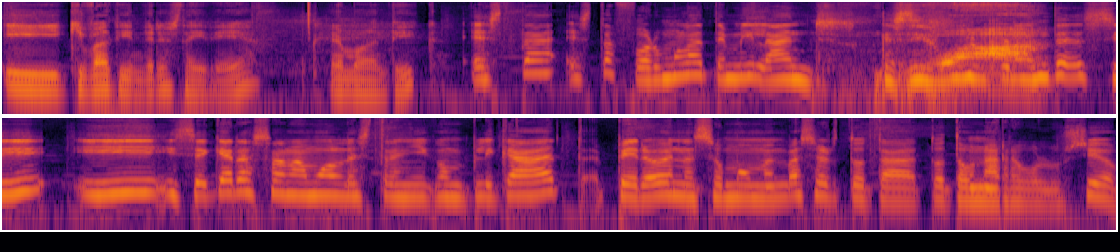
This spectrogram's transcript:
I qui va tindre aquesta idea? Era molt antic? Esta, esta fórmula té mil anys, que es diu pronte, sí, i, i sé que ara sona molt estrany i complicat, però en el seu moment va ser tota, tota una revolució.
